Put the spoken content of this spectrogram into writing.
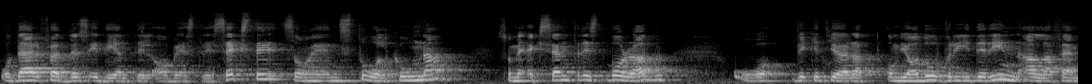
Och där föddes idén till ABS 360 som är en stålkona som är excentriskt borrad. Och vilket gör att om jag då vrider in alla fem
